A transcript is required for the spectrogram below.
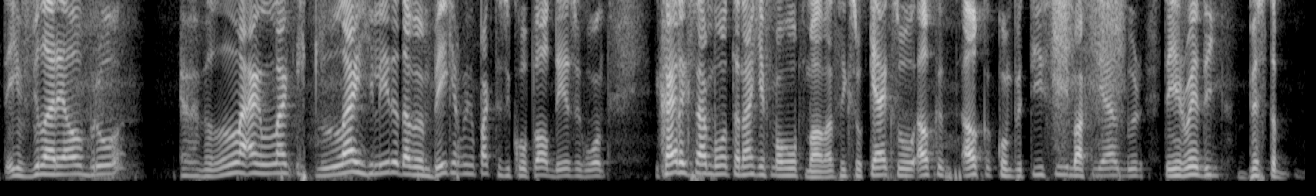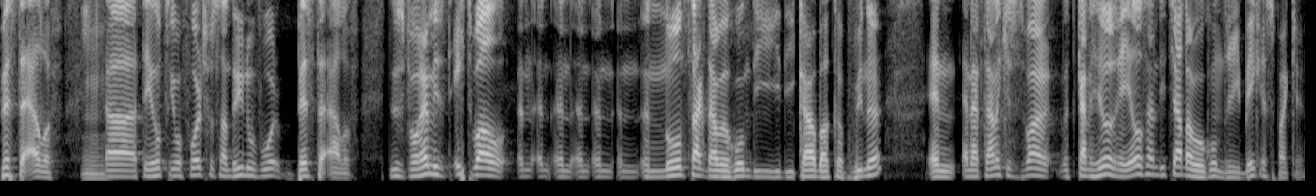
Tegen Villarreal, bro. En we hebben lang, lang, echt lang geleden dat we een beker hebben gepakt. Dus ik hoop wel deze gewoon. Ik ga eerlijk zijn, bro. Daarna geeft me hoop, man. Want als ik zo kijk, zo elke, elke competitie, maakt niet uit, broer. Tegen Reading, beste, beste elf. mm, Eh, tegen Nottingham Forest we staan 3-0 voor, beste 11. Dus voor hem is het echt wel een, een, een, een- een, een, noodzaak dat we gewoon die, die Carabao Cup winnen. En, en uiteindelijk is het waar, het kan heel reëel zijn dit jaar dat we gewoon drie bekers pakken.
